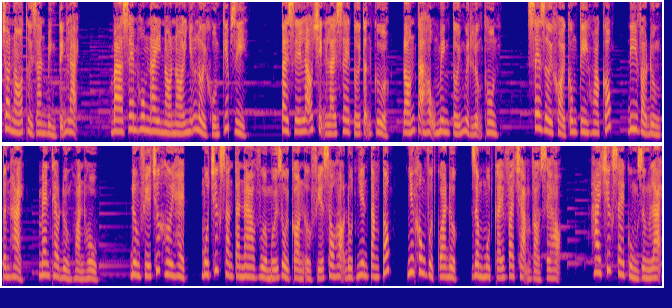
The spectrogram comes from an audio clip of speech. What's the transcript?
cho nó thời gian bình tĩnh lại. Bà xem hôm nay nó nói những lời khốn kiếp gì. Tài xế lão trịnh lái xe tới tận cửa, đón tạ hậu minh tới Nguyệt Lượng Thôn. Xe rời khỏi công ty Hoa Cốc, đi vào đường Tân Hải, men theo đường Hoàn Hồ. Đường phía trước hơi hẹp, một chiếc Santana vừa mới rồi còn ở phía sau họ đột nhiên tăng tốc, nhưng không vượt qua được, dầm một cái va chạm vào xe họ. Hai chiếc xe cùng dừng lại,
